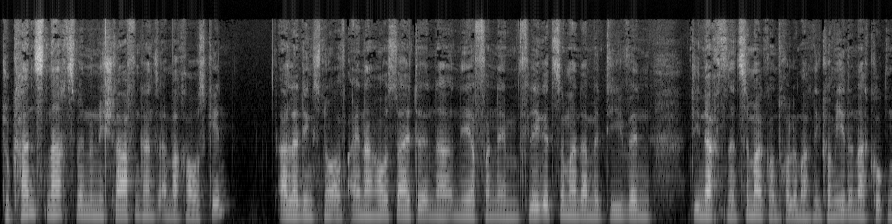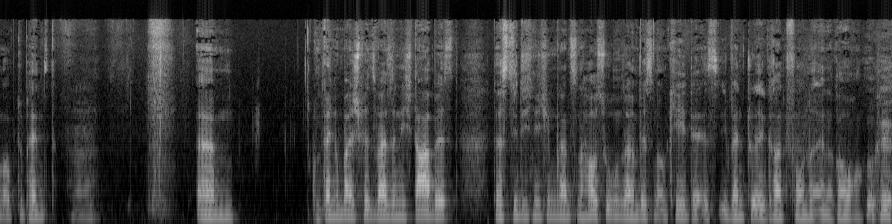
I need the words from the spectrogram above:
du kannst nachts, wenn du nicht schlafen kannst, einfach rausgehen. Allerdings nur auf einer Hausseite in der Nähe von dem Pflegezimmer, damit die, wenn die nachts eine Zimmerkontrolle machen, die kommen jede Nacht gucken, ob du pennst. Ähm, und wenn du beispielsweise nicht da bist, dass die dich nicht im ganzen Haus suchen, sondern wissen, okay, der ist eventuell gerade vorne eine Raucher. Okay.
